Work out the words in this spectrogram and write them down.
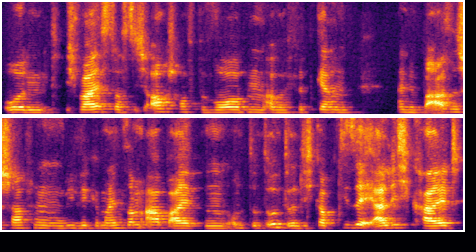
und ich weiß, du hast dich auch drauf beworben, aber ich würde gern eine Basis schaffen, wie wir gemeinsam arbeiten und, und, und. Und ich glaube, diese Ehrlichkeit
